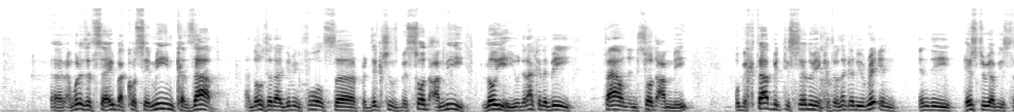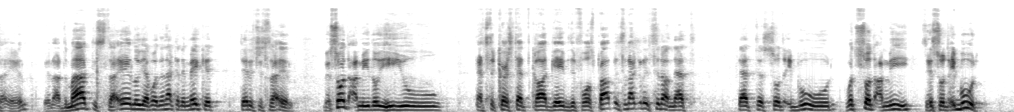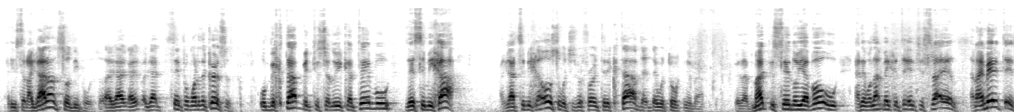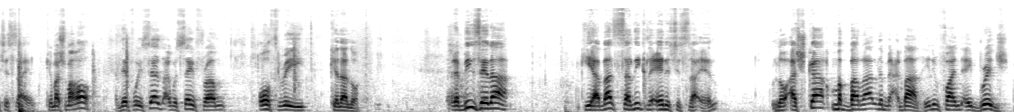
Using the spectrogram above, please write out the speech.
Uh, and what does it say? Vakosemim kazav. And those that are giving false uh, predictions, besod ami lo. They're not going to be found in sod ami. Ubechtav b'tisrael. They're not going to be written in the history of Israel. Admat Israel. They're not going to make it to Israel. Besod ami lo yihiyu. That's the curse that God gave the false prophets. They're not going to sit on that that uh, sod ibur. What's sod ami? Say sod ibur. And he said, I got on Sodibur. So I got, I got saved from one of the curses. Ubechtab b'tiselu yikatebu ze semicha. I got semicha also, which is referring to the ktav that they were talking about. V'ladmat yisrael lo yavohu, and they will not make it to Eretz Israel. And I made it to Eretz Israel. Kemashma'o. And therefore he says, I was saved from all three kelalot. Rabbi Zera, כי עבד סליק לארץ ישראל, Lo ashkach mabara le'me'bar. He didn't find a bridge,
